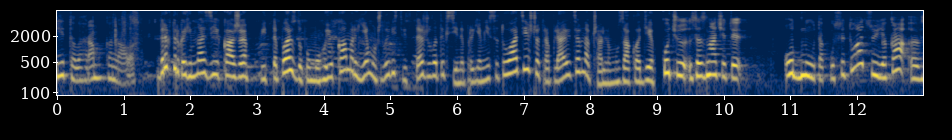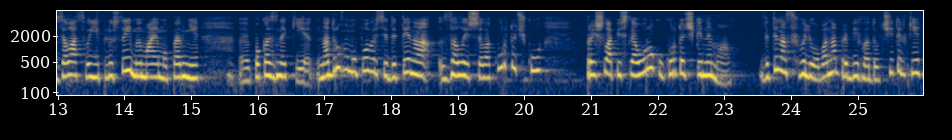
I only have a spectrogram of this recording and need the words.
і телеграм-каналах. Директорка гімназії каже, відтепер з допомогою камер є можливість відстежувати всі неприємні ситуації, що трапляються в навчальному закладі. Хочу зазначити одну таку ситуацію, яка е, взяла свої плюси. Ми маємо певні е, показники. На другому поверсі дитина залишила курточку, прийшла після уроку, курточки нема. Дитина схвильована, прибігла до вчительки,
